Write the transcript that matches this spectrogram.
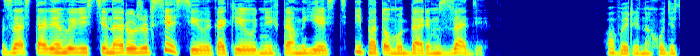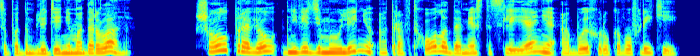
«Заставим вывести наружу все силы, какие у них там есть, и потом ударим сзади». Авери находится под наблюдением Адарлана. Шоул провел невидимую линию от Рафтхола до места слияния обоих рукавов реки.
